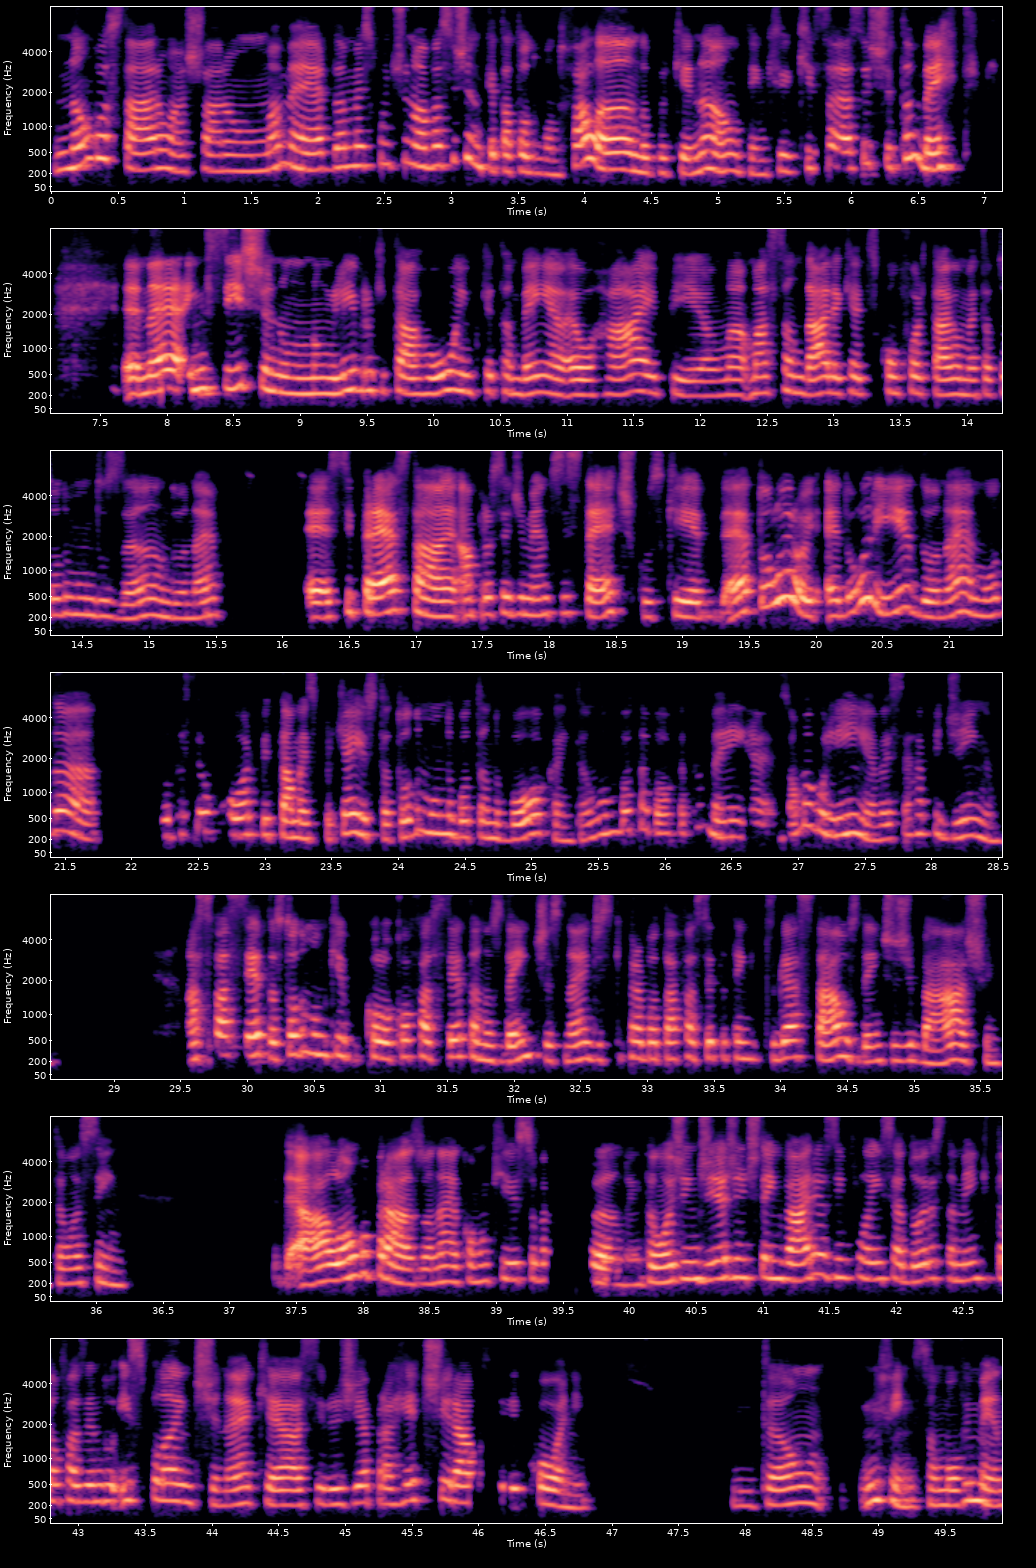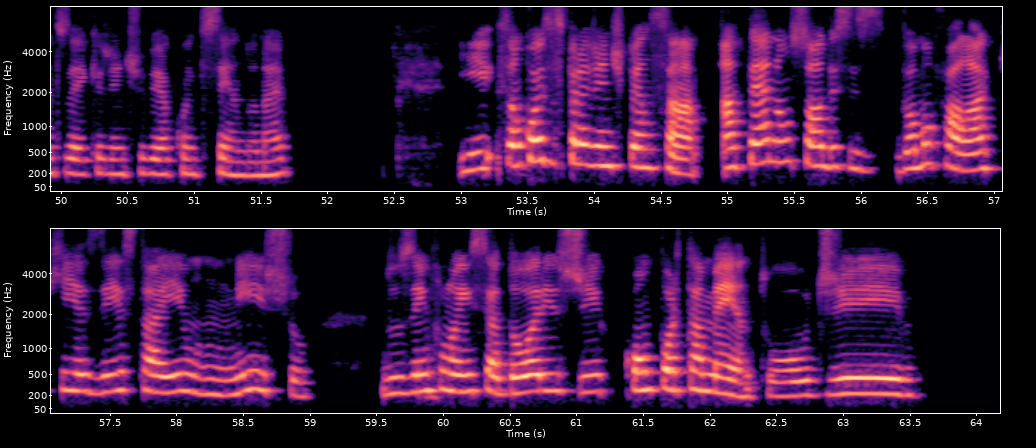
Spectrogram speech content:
não gostaram, acharam uma merda, mas continuavam assistindo, porque tá todo mundo falando, porque não, tem que, que assistir também. é, né? Insiste num, num, livro que tá ruim, porque também é, é o hype, é uma, uma, sandália que é desconfortável, mas tá todo mundo usando, né? É, se presta a, a, procedimentos estéticos, que é, doloro, é dolorido, né? Muda, muda seu corpo e tal, mas porque é isso, tá todo mundo botando boca, então vamos botar boca também. É só uma agulhinha, vai ser rapidinho. As facetas, todo mundo que colocou faceta nos dentes, né? Diz que para botar faceta tem que desgastar os dentes de baixo. Então, assim, a longo prazo, né? Como que isso vai ficando? Então, hoje em dia, a gente tem várias influenciadoras também que estão fazendo explante, né? Que é a cirurgia para retirar o silicone. Então, enfim, são movimentos aí que a gente vê acontecendo, né? E são coisas para a gente pensar, até não só desses. Vamos falar que exista aí um, um nicho dos influenciadores de comportamento ou de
